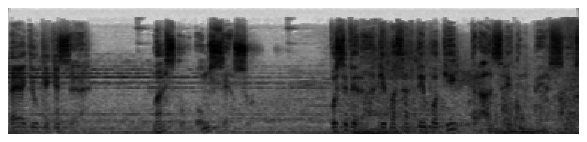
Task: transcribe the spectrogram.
Pegue o que quiser, mas com bom senso. Você verá que passar tempo aqui traz recompensas.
